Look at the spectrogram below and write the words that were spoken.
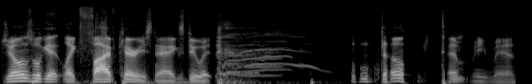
Jones will get like five carries. Nags, do it. Don't tempt me, man.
